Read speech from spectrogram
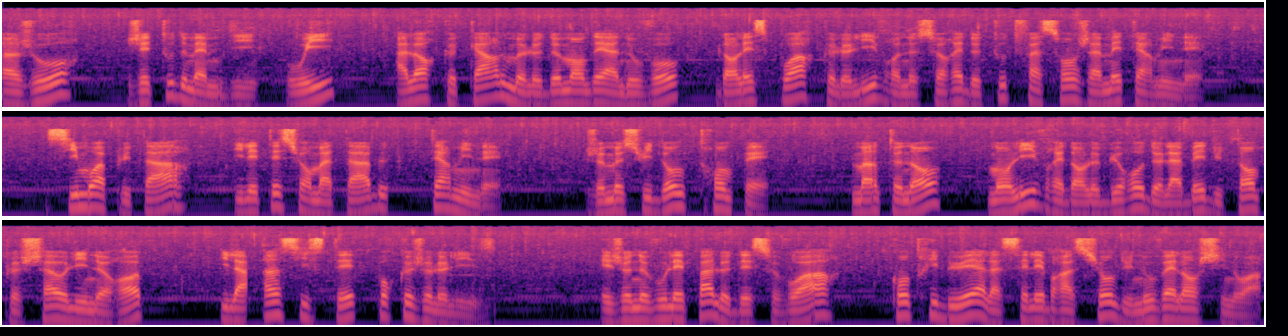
Un jour, j'ai tout de même dit oui, alors que Karl me le demandait à nouveau, dans l'espoir que le livre ne serait de toute façon jamais terminé. Six mois plus tard, il était sur ma table, terminé. Je me suis donc trompé. Maintenant, mon livre est dans le bureau de l'abbé du temple Shaolin Europe, il a insisté pour que je le lise. Et je ne voulais pas le décevoir, contribuer à la célébration du Nouvel An chinois.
